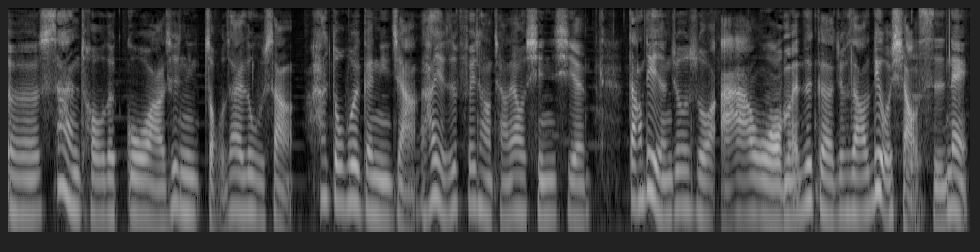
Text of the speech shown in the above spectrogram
呃汕头的锅啊，其实你走在路上，他都会跟你讲，他也是非常强调新鲜。当地人就是说啊，我们这个就是要六小时内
